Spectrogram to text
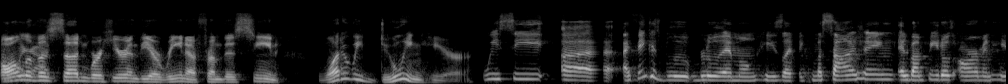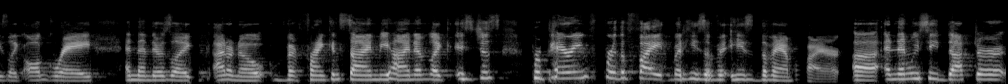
All Oh of a sudden, we're here in the arena from this scene. What are we doing here? we see uh i think it's blue blue demon he's like massaging el vampiro's arm and he's like all gray and then there's like i don't know frankenstein behind him like it's just preparing for the fight but he's a he's the vampire uh and then we see dr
